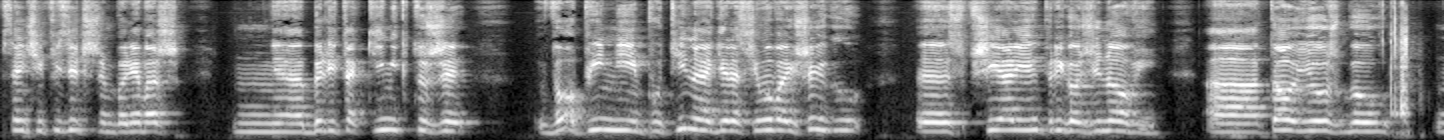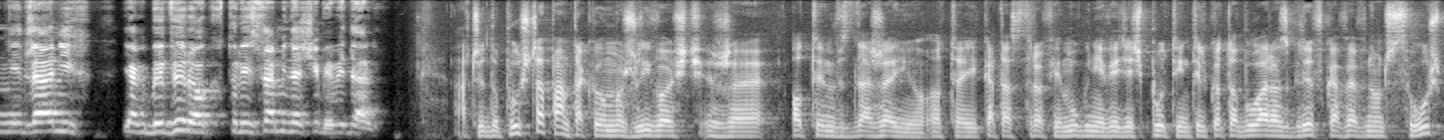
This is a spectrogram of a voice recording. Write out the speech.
w sensie fizycznym, ponieważ mm, byli takimi, którzy w opinii Putina, Gerasimowa i Szojgu e, sprzyjali Prigozinowi, a to już był mm, dla nich jakby wyrok, który sami na siebie wydali. A czy dopuszcza pan taką możliwość, że o tym zdarzeniu, o tej katastrofie mógł nie wiedzieć Putin, tylko to była rozgrywka wewnątrz służb,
